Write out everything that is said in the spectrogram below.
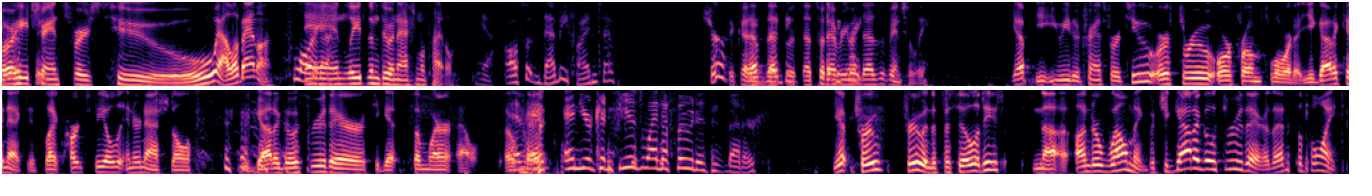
Or he transfers to Alabama, Florida. and leads them to a national title. Yeah. Also, that'd be fine too. Sure, Because That- that's be- what that's what everyone does eventually. Yep, you, you either transfer to or through or from Florida. You got to connect. It's like Hartsfield International. You got to go through there to get somewhere else. And, Okay. and, and you're confused why the food isn't better. Yep, true, true. And the facilities not underwhelming, but you got to go through there. That's the point.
